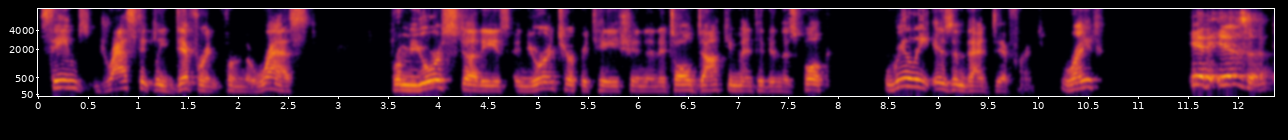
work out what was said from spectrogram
seems drastically different from the rest from your studies and your interpretation, and it's all documented in this book, really isn't that different, right? It isn't.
